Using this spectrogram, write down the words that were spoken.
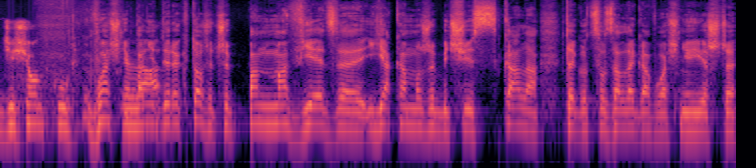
dziesiątków Właśnie, lat. panie dyrektorze, czy pan ma wiedzę, jaka może być skala tego, co zalega właśnie jeszcze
